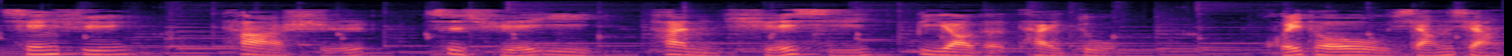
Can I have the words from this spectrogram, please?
谦虚、踏实是学艺和学习必要的态度。回头想想，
